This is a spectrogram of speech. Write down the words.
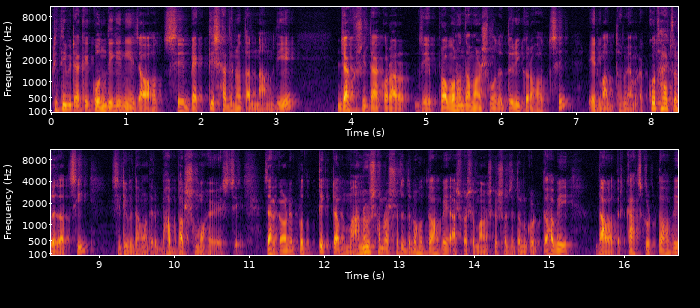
পৃথিবীটাকে কোন দিকে নিয়ে যাওয়া হচ্ছে, ব্যক্তি স্বাধীনতার নাম দিয়ে যা খুশি তা করার যে প্রবণতা মানুষের মধ্যে তৈরি করা হচ্ছে, এর মাধ্যমে আমরা কোথায় চলে যাচ্ছি সেটি বোধহয় আমাদের ভাববার সময় হয়ে এসছে। যার কারণে প্রত্যেকটা মানুষ আমরা সচেতন হতে হবে, আশপাশের মানুষকে সচেতন করতে হবে, দাওয়াতের কাজ করতে হবে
